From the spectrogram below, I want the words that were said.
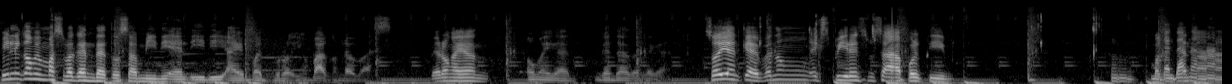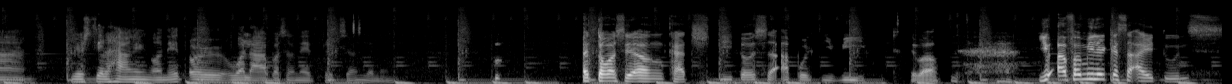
feeling ko may mas maganda to sa mini LED iPad Pro, yung bagong labas. Pero ngayon, oh my God, ganda talaga. So yun, Kev, anong experience mo sa Apple TV? Maganda na you're still hanging on it or wala ba sa Netflix yan? Ganun. Ito kasi ang catch dito sa Apple TV. 'Di ba? You ah, familiar ka sa iTunes?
